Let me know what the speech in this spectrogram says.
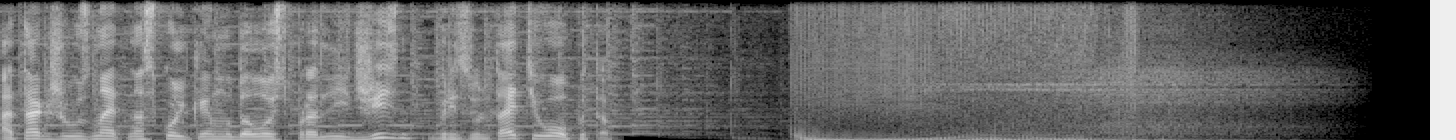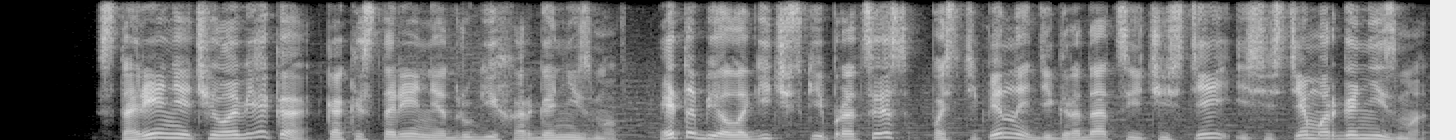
а также узнать насколько им удалось продлить жизнь в результате опытов. Старение человека, как и старение других организмов, это биологический процесс постепенной деградации частей и систем организма.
